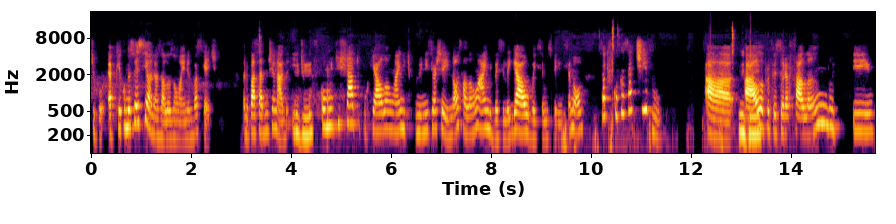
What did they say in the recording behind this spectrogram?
tipo, é porque começou esse ano as aulas online do basquete. Ano passado não tinha nada. E, tipo, uhum. tipo, ficou muito chato, porque a aula online, tipo, no início eu achei, nossa, aula online vai ser legal, vai ser uma experiência nova. Só que ficou cansativo. A, uhum. a aula, a professora falando e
